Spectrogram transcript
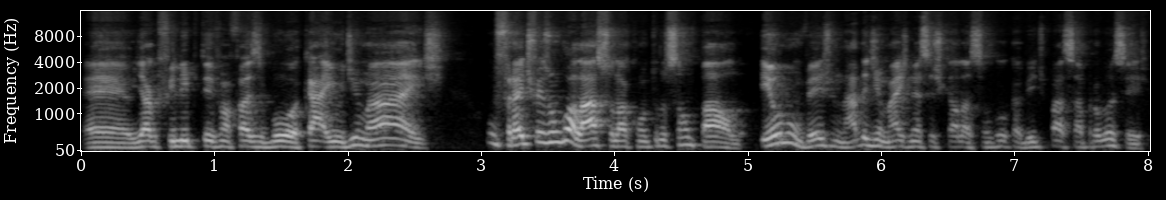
É, o Iago Felipe teve uma fase boa, caiu demais. O Fred fez um golaço lá contra o São Paulo. Eu não vejo nada demais nessa escalação que eu acabei de passar para vocês.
